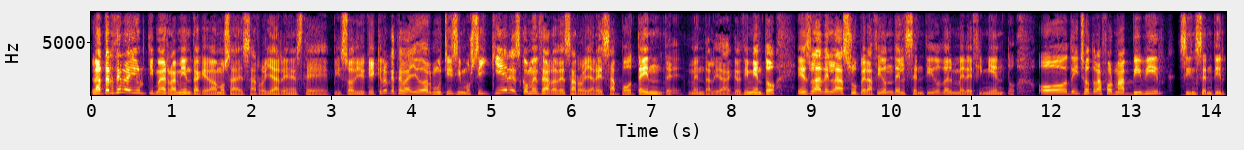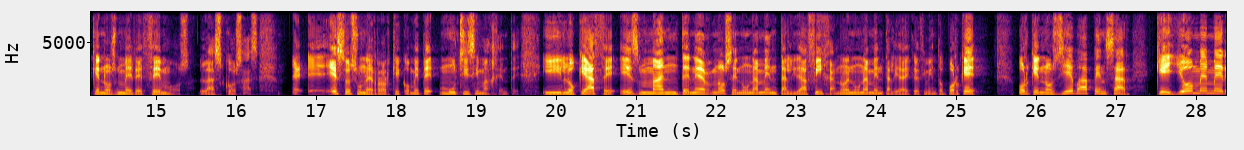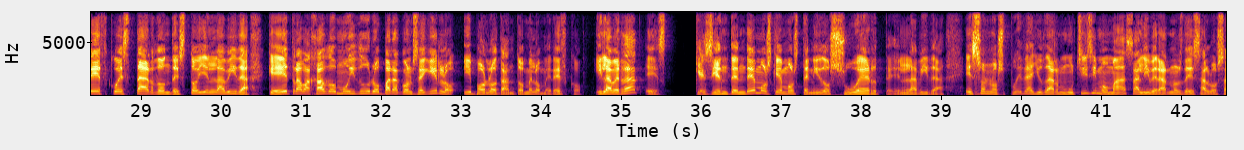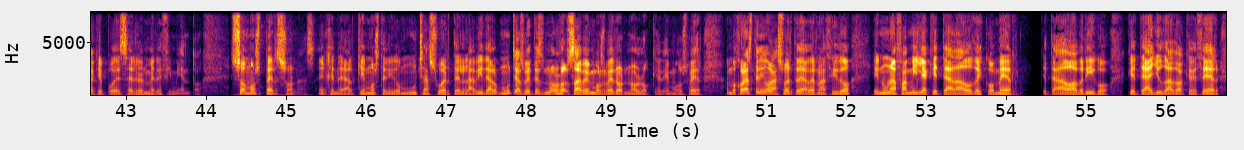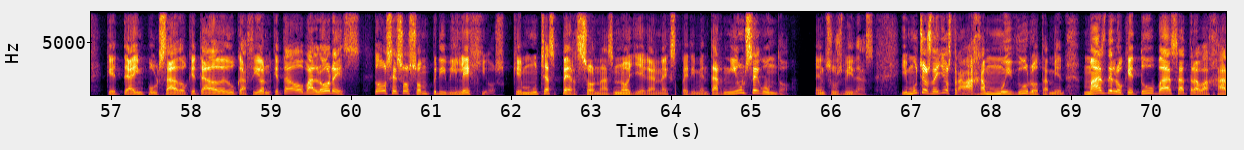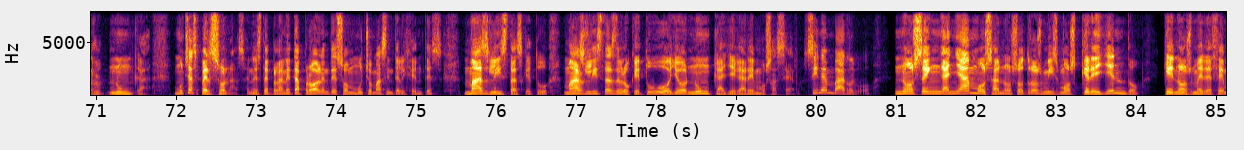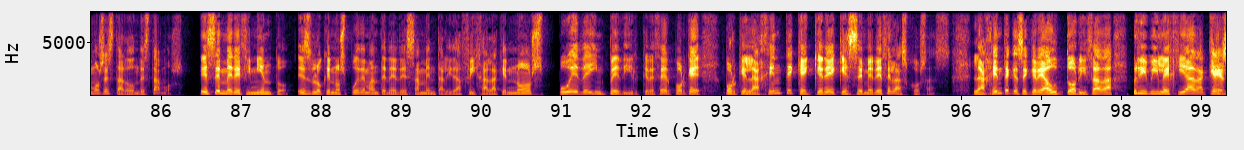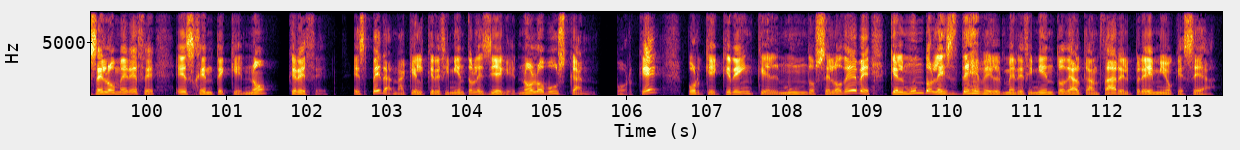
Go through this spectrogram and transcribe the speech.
La tercera y última herramienta que vamos a desarrollar en este episodio y que creo que te va a ayudar muchísimo si quieres comenzar a desarrollar esa potente mentalidad de crecimiento es la de la superación del sentido del merecimiento o dicho otra forma vivir sin sentir que nos merecemos las cosas. Eh, eh, eso es un error que comete muchísima gente y lo que hace es mantenernos en una mentalidad fija, no en una mentalidad de crecimiento. ¿Por qué? Porque nos lleva a pensar que yo me merezco estar donde estoy en la vida, que he trabajado muy duro para conseguirlo y por lo tanto me lo merezco. Y la verdad es que si entendemos que hemos tenido suerte en la vida, eso nos puede ayudar muchísimo más a liberarnos de esa losa que puede ser el merecimiento. Somos personas, en general, que hemos tenido mucha suerte en la vida. Muchas veces no lo sabemos ver o no lo queremos ver. A lo mejor has tenido la suerte de haber nacido en una familia que te ha dado de comer, que te ha dado abrigo, que te ha ayudado a crecer, que te ha impulsado, que te ha dado educación, que te ha dado valores. Todos esos son privilegios que muchas personas no llegan a experimentar ni un segundo en sus vidas. Y muchos de ellos trabajan muy duro también, más de lo que tú vas a trabajar nunca. Muchas personas en este planeta probablemente son mucho más inteligentes, más listas que tú, más listas de lo que tú o yo nunca llegaremos a ser. Sin embargo, nos engañamos a nosotros mismos creyendo que nos merecemos estar donde estamos. Ese merecimiento es lo que nos puede mantener esa mentalidad fija, la que nos puede impedir crecer. ¿Por qué? Porque la gente que cree que se merece las cosas, la gente que se cree autorizada, privilegiada, que se lo merece, es gente que no crece. Esperan a que el crecimiento les llegue, no lo buscan. ¿Por qué? Porque creen que el mundo se lo debe, que el mundo les debe el merecimiento de alcanzar el premio que sea.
